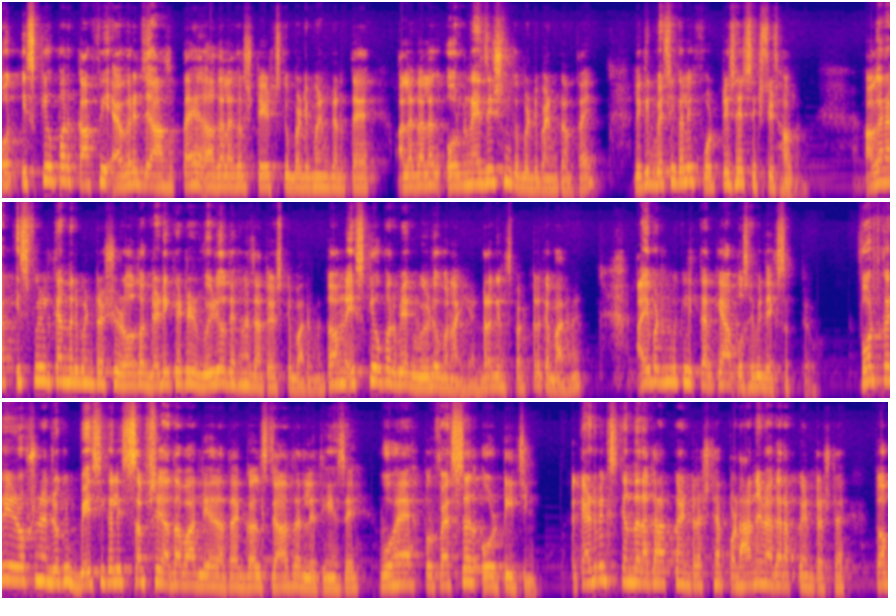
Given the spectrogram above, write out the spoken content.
और इसके ऊपर काफ़ी एवरेज आ सकता है अलग अलग स्टेट्स के ऊपर डिपेंड करता है अलग अलग ऑर्गेनाइजेशन के ऊपर डिपेंड करता है, लेकिन बेसिकली फोर्टी से सिक्सटी थाउज़ेंड अगर आप इस फ़ील्ड के अंदर भी इंटरेस्टेड हो तो डेडिकेटेड वीडियो देखना चाहते हो इसके बारे में तो हमने इसके ऊपर भी एक वीडियो बनाई है ड्रग इंस्पेक्टर के बारे में। आई बटन में क्लिक करके आप उसे भी देख सकते हो। फोर्थ करियर ऑप्शन है जो कि बेसिकली सबसे ज़्यादा बार लिया जाता है गर्ल्स ज़्यादातर लेती हैं इसे, वो है प्रोफेसर और टीचिंग एकेडमिक्स के अंदर अगर आपका इंटरेस्ट है, पढ़ाने में अगर आपका इंटरेस्ट है तो आप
